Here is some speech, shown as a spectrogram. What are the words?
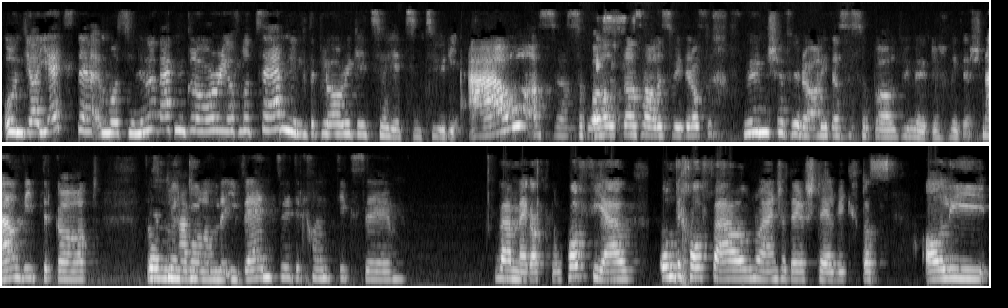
Und ja, jetzt äh, muss ich mehr wegen Glory auf Luzern, weil der Glory gibt es ja jetzt in Zürich auch. Also sobald Yes. das alles wieder auf. Ich wünsche für alle, dass es so bald wie möglich wieder schnell weitergeht. Dass ich mich auch mal an einem Event wieder könnte sehen Wäre mega cool. Hoffe ich auch. Und ich hoffe auch noch eins an dieser Stelle wirklich, dass alle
